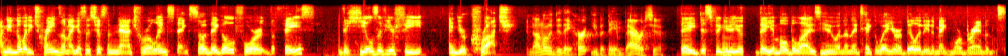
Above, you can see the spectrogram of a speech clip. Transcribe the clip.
I mean, nobody trains them. I guess it's just a natural instinct. So they go for the face, the heels of your feet, and your crotch. Not only do they hurt you, but they embarrass you. They hmm. disfigure you, they immobilize you, and then they take away your ability to make more Brandons.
